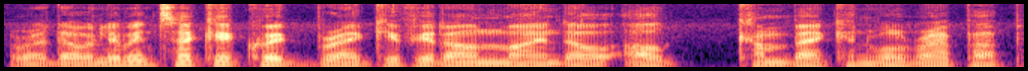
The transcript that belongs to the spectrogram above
Right, oh, let me take a quick break if you don't mind. I'll, I'll come back and we'll wrap up.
